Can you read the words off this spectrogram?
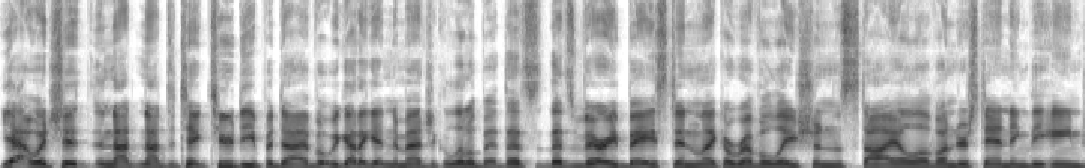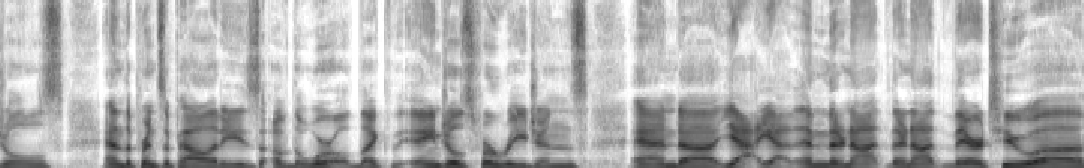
Yeah, which it, not not to take too deep a dive, but we got to get into magic a little bit. That's that's very based in like a revelation style of understanding the angels and the principalities of the world, like the angels for regions, and uh, yeah, yeah, and they're not they're not there to. Uh,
